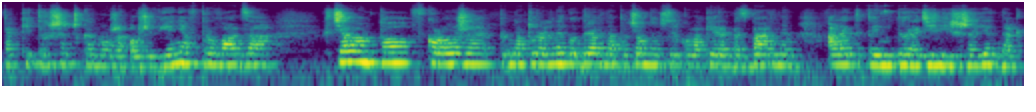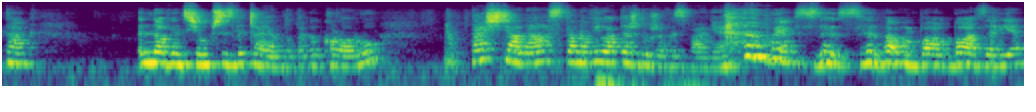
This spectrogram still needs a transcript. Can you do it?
takie troszeczkę może ożywienia wprowadza. Chciałam to w kolorze naturalnego drewna pociągnąć tylko lakierem bezbarwnym, ale tutaj mi doradzili, że jednak tak. No więc się przyzwyczajam do tego koloru. Ta ściana stanowiła też duże wyzwanie, bo jak zerwałam bo- boazerię,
